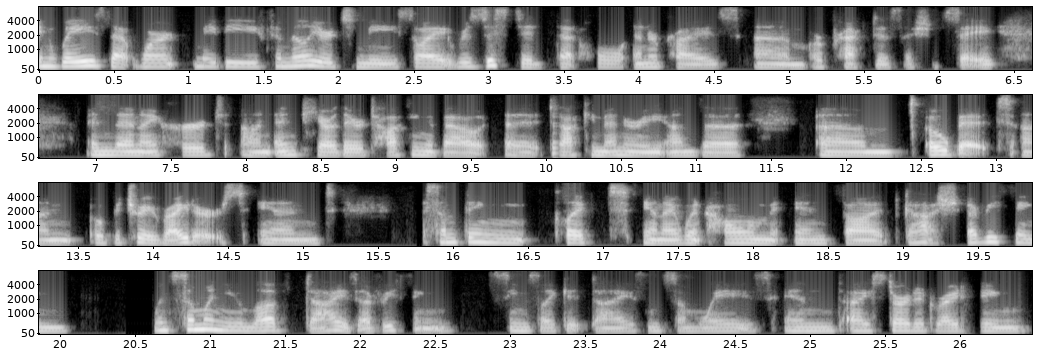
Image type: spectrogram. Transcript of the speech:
in ways that weren't maybe familiar to me. So I resisted that whole enterprise um, or practice, I should say. And then I heard on NPR they were talking about a documentary on the um, obit on obituary writers and something clicked and I went home and thought, gosh, everything, when someone you love dies, everything seems like it dies in some ways. And I started writing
